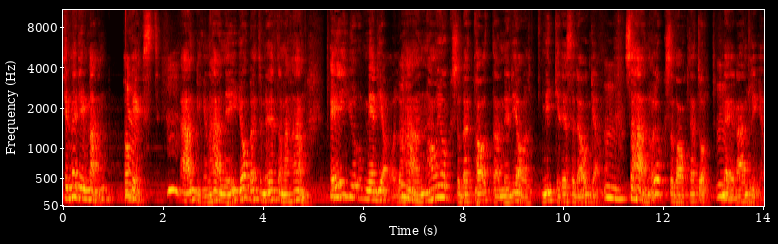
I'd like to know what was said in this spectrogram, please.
Till och med din man har ja. växt andligen. Han är, jobbar inte med detta, men han är ju medial och mm. han har ju också börjat prata medialt mycket dessa dagar. Mm. Så han har ju också vaknat upp mm. mer andligen.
